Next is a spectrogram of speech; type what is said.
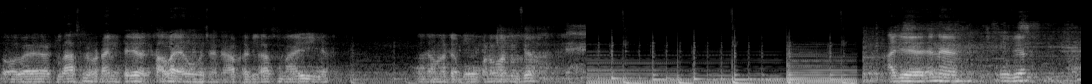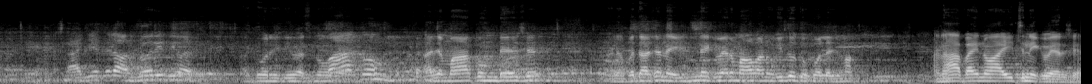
તો હવે ક્લાસનો ટાઈમ થવા આવ્યો છે અને આપણે ક્લાસમાં આવી ગયા. બધા માટે બહુ ભણવાનું છે. આજે એને શું છે? આજે પેલો અઘોરી દિવસ. અઘોરી દિવસ મહાકુંભ. આજે મહાકુંભ ડે છે. અને બધા છે ને ઇથનિક વેરમાં આવવાનું કીધું હતું કોલેજમાં. અને આ ભાઈનો આ ઇથનિક વેર છે.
